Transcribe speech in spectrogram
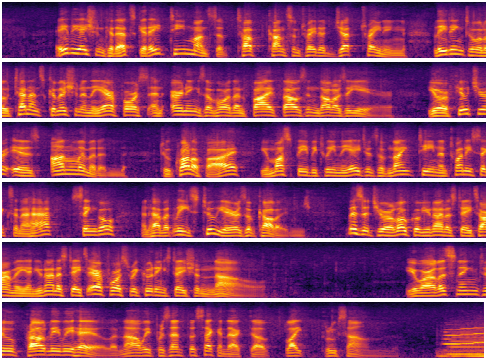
Aviation cadets get 18 months of tough, concentrated jet training, leading to a lieutenant's commission in the Air Force and earnings of more than $5,000 a year. Your future is unlimited. To qualify, you must be between the ages of 19 and 26 and a half, single, and have at least two years of college. Visit your local United States Army and United States Air Force recruiting station now. You are listening to Proudly We Hail, and now we present the second act of Flight Through Sound.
